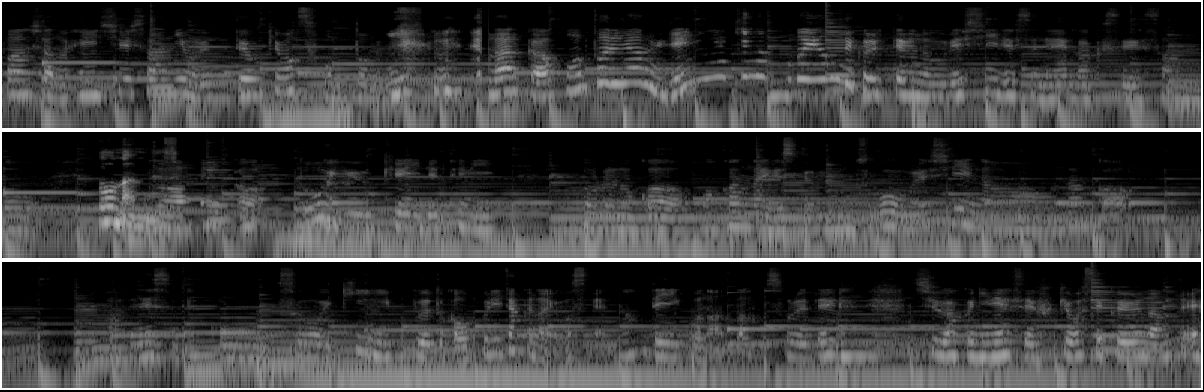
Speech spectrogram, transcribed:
版社の編集さんにも言っておきます本当に。なんか本当になんか現役の子が読んでくれてるの嬉しいですね学生さんの。そうなんです。がなんかどういう経緯で手に取るのかわかんないですけどでもすごい嬉しいな。なんかあれですねこうすごい金一封とか送りたくなりますね。なんていい子なんだ。それで中学2年生布教してくれるなんて。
